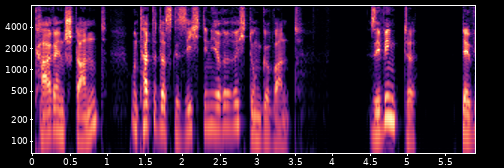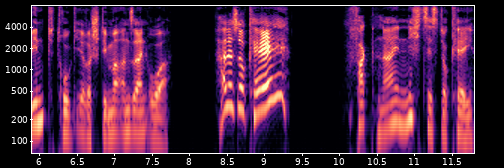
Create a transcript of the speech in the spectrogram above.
Karen stand und hatte das Gesicht in ihre Richtung gewandt. Sie winkte. Der Wind trug ihre Stimme an sein Ohr. Alles okay? Fuck, nein, nichts ist okay.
